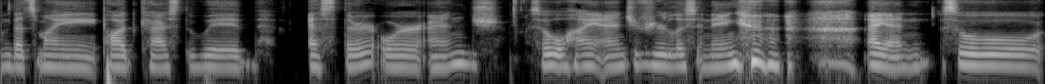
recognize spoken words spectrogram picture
That's my podcast with Esther or Ange. So, hi Ange, if you're listening. Ayan. So,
